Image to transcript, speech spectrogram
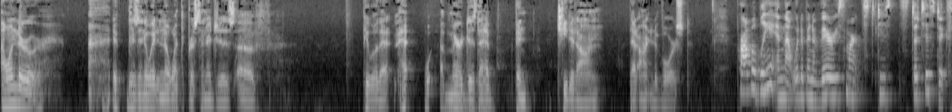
I wonder if there's any way to know what the percentage is of people that ha- marriages that have been cheated on that aren't divorced. Probably, and that would have been a very smart st- statistics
